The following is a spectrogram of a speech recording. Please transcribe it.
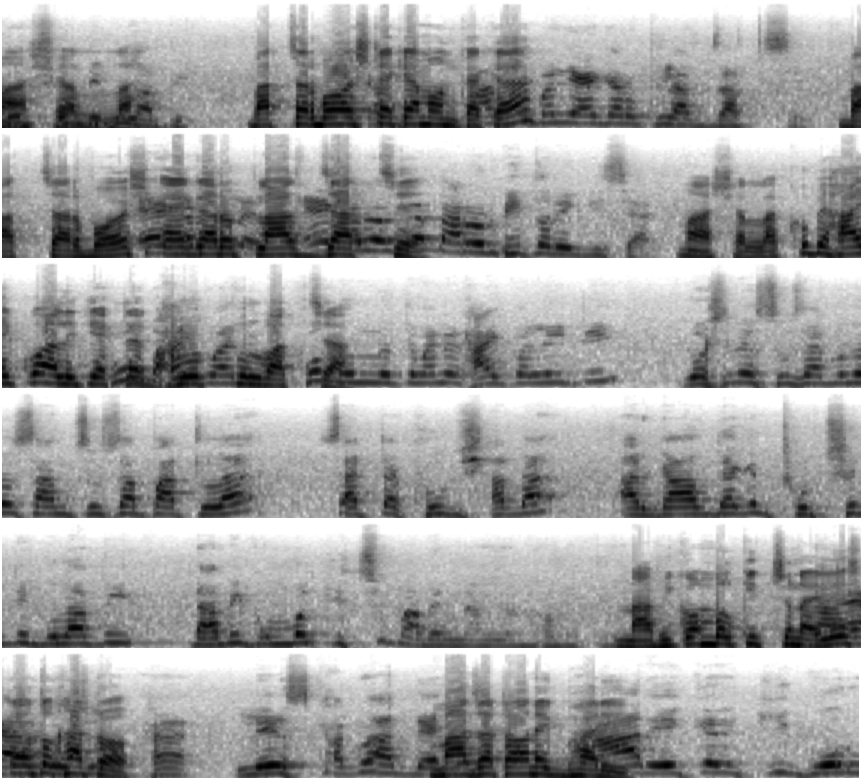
মাশাআল্লাহ। বাচ্চার বয়সটা কেমন কাকা? এগারো প্লাস যাচ্ছে। বাচ্চার বয়স এগারো প্লাস যাচ্ছে। বারোর ভিতরে গেছে। মাশাআল্লাহ খুবই হাই কোয়ালিটি একটা গ্রোথফুল বাচ্চা। উন্নত মানের হাই কোয়ালিটি রসুনের সুসার মতো সামসুসা পাতলা চারটা খুব সাদা আর গাও দেখেন ঠুটসুটি গোলাপি দামি কম্বল কিচ্ছু পাবেন না আল্লাহর রহমতে। নাভি কম্বল কিচ্ছু নাই লেজটাও তো খাটো। হ্যাঁ লেস খাটো আর দেখেন মাজাটা অনেক ভারী। আর একে কি গরু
